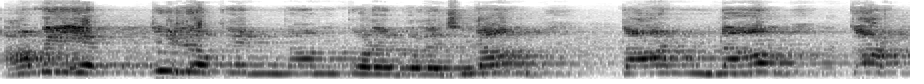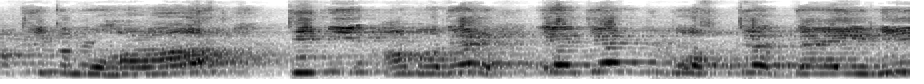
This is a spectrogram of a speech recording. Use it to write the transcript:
আমি একটি লোকের নাম করে বলেছিলাম, তার নাম কার্তিক মহারাজ। তিনি আমাদের এজেন্ট বসতে দেয়নি,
